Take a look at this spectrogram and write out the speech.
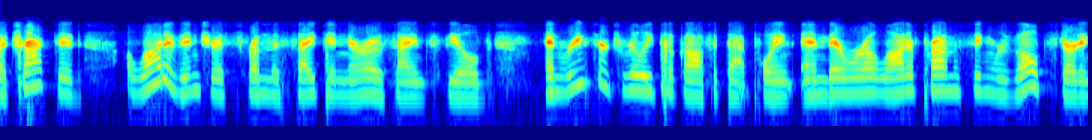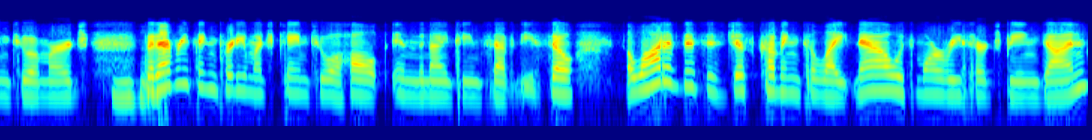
attracted a lot of interest from the psych and neuroscience fields and research really took off at that point, and there were a lot of promising results starting to emerge, mm-hmm. but everything pretty much came to a halt in the 1970s. So a lot of this is just coming to light now with more research being done.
